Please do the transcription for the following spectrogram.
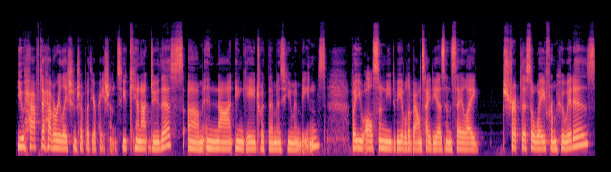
you have to have a relationship with your patients. You cannot do this um, and not engage with them as human beings. But you also need to be able to bounce ideas and say, like, strip this away from who it is.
